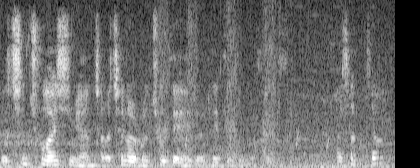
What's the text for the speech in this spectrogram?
뭐 친추하시면 제가 채널로 초대를 해드리도록 하겠습니다. 하셨죠?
